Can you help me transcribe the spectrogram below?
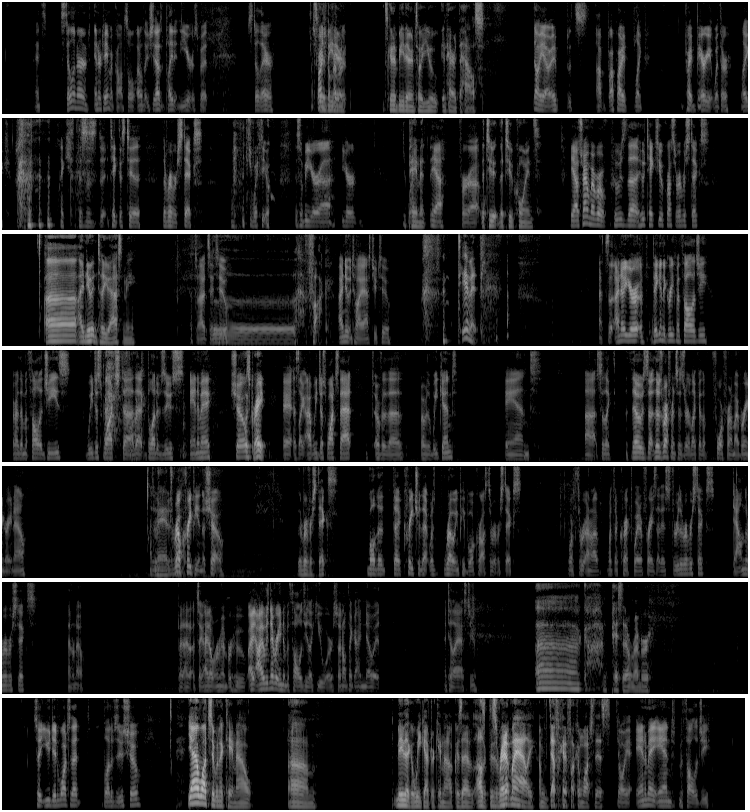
And it's still in her entertainment console. I don't think she hasn't played it in years, but it's still there. I'm surprised you remember there. It's gonna be there until you inherit the house. it. Oh yeah, it, it's. I'll, I'll probably like probably bury it with her. Like, like this is take this to the River Styx with you. This will be your uh your Your payment. yeah for uh The two the two coins. yeah. I was trying to remember who's the who takes you across the River Styx. Uh, I knew it until you asked me. That's what I would say too. Uh, fuck. I knew it until I asked you too. Damn it. That's I know you're big into Greek mythology, or the mythologies. We just watched uh, that Blood of Zeus anime show. It was great. Uh, It's like I, we just watched that over the over the weekend, and uh, so like those uh, those references are like at the forefront of my brain right now. It was, it it's was real wild. creepy in the show. The river Styx. Well, the the creature that was rowing people across the river Styx, or through I don't know what the correct way to phrase that is through the river Styx, down the river Styx. I don't know. But I don't, it's like I don't remember who. I, I was never into mythology like you were, so I don't think I know it until I asked you. Uh, God, I'm pissed. I don't remember. So you did watch that Blood of Zeus show? Yeah, I watched it when it came out. Um, maybe like a week after it came out because I, I was like, "This is right up my alley. I'm definitely gonna fucking watch this." Oh yeah, anime and mythology.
